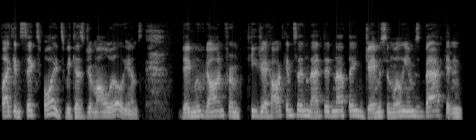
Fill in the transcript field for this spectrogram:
fucking six points because Jamaal Williams. They moved on from TJ Hockenson, that did nothing. Jameson Williams back, and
